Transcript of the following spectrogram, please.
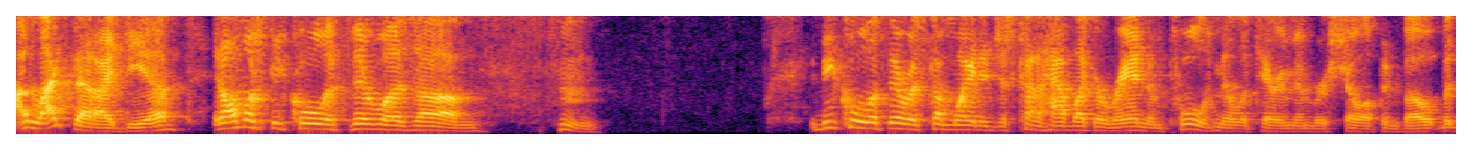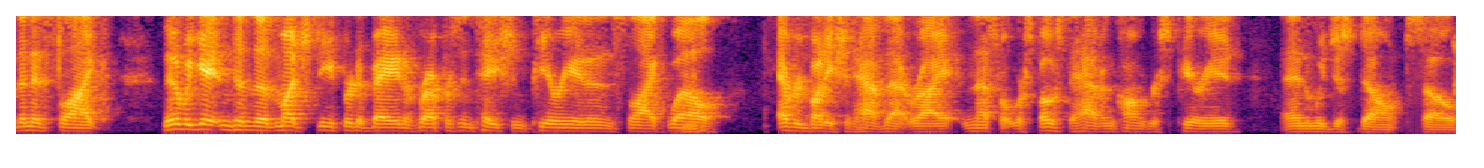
I like that idea. It'd almost be cool if there was um hmm. It'd be cool if there was some way to just kind of have like a random pool of military members show up and vote, but then it's like then we get into the much deeper debate of representation period and it's like, well, everybody should have that right and that's what we're supposed to have in Congress period and we just don't. So,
